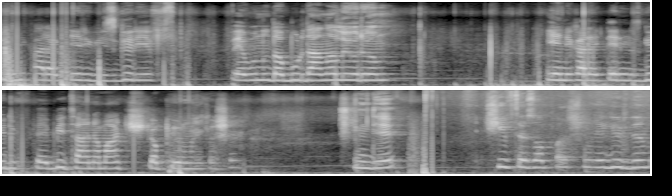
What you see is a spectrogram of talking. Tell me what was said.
Yeni karakterimiz Griff. Ve bunu da buradan alıyorum. Yeni karakterimiz Griff'le bir tane maç yapıyorum arkadaşlar. Şimdi çift hesaplaşmaya girdim.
